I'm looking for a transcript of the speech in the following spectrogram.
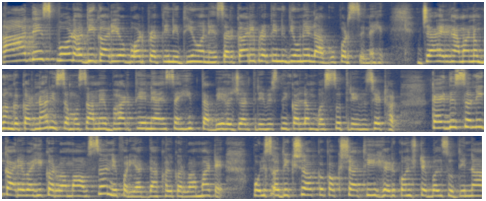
આ આદેશ બોર્ડ અધિકારીઓ, બોર્ડ પ્રતિનિધિઓ અને સરકારી પ્રતિનિધિઓને લાગુ પડશે નહીં. જાહેરનામાનો ભંગ કરનારી સમો સામે ભારતીય ન્યાય સંહિતા બે હજાર ત્રેવીસની કલમ બસો ત્રેવીસ હેઠળ કાયદેસરની કાર્યવાહી કરવામાં આવશે અને ફરિયાદ દાખલ કરવા માટે પોલીસ અધિક્ષક કક્ષાથી હેડ કોન્સ્ટેબલ સુધીના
